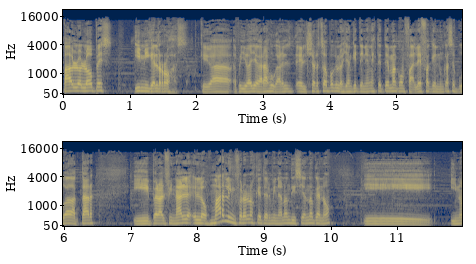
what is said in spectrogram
Pablo López y Miguel Rojas, que iba, iba a llegar a jugar el, el shortstop porque los Yankees tenían este tema con Falefa que nunca se pudo adaptar. Y, pero al final eh, los Marlins fueron los que terminaron diciendo que no. Y, y no,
